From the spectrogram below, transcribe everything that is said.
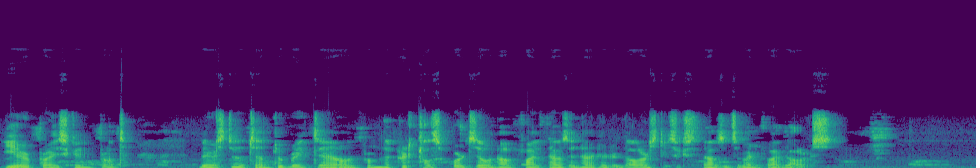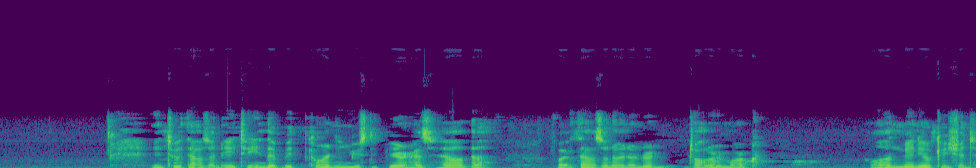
year price could prompt bears to attempt to break down from the critical support zone of $5,900 to $6,075. In 2018, the Bitcoin and USD pair has held the $5,900 mark on many occasions.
